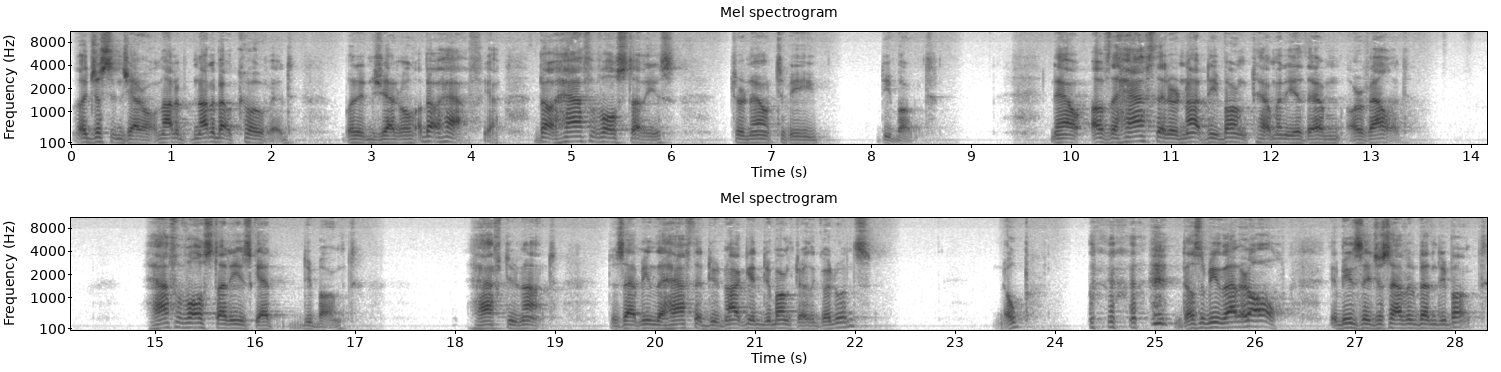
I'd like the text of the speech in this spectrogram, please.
Uh, just in general, not, not about COVID, but in general, about half, yeah. About half of all studies turn out to be debunked. Now, of the half that are not debunked, how many of them are valid? Half of all studies get debunked, half do not. Does that mean the half that do not get debunked are the good ones? Nope. doesn't mean that at all. It means they just haven't been debunked.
